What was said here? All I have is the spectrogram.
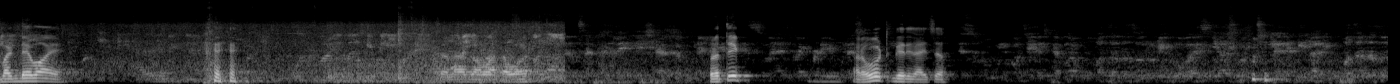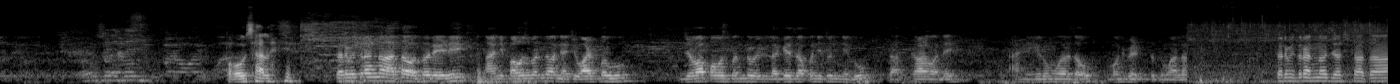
बड्डे बॉय. चला जाऊ आता वर. प्रतीक. अरे उठ घरी जायचं. पाऊस आलाय. तर मित्रांनो आता होतो रेडी आणि पाऊस बंद होण्याची वाट बघू. जेव्हा पाऊस बंद होईल लगेच आपण इथून निघू तात्काळमध्ये. आणि रूमवर जाऊ मग भेटतो तुम्हाला. तर मित्रांनो जस्ट आता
